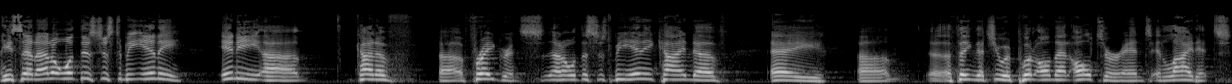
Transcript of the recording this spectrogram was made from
he said, I don't want this just to be any, any uh, kind of uh, fragrance. I don't want this just to be any kind of a, um, a thing that you would put on that altar and, and light it.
